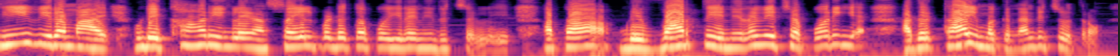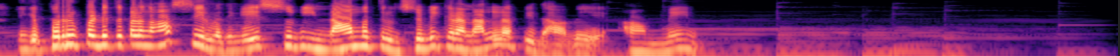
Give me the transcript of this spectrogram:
தீவிரமாய் உடைய காரியங்களை நான் செயல்படுத்த போகிறேன் என்று சொல்லி. அப்பா உடைய வார்த்தையை நிறைவேற்ற போறீங்க. அதற்காக உமக்கு நன்றி செலுத்துறோம். நீங்க பொறுப்படுத்திக்கொள்ளுங்க ஆசீர்வதிங்க. இயேசுவின் நாமத்தில் ஜெபிக்கிற நல்ல our way. Amen.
